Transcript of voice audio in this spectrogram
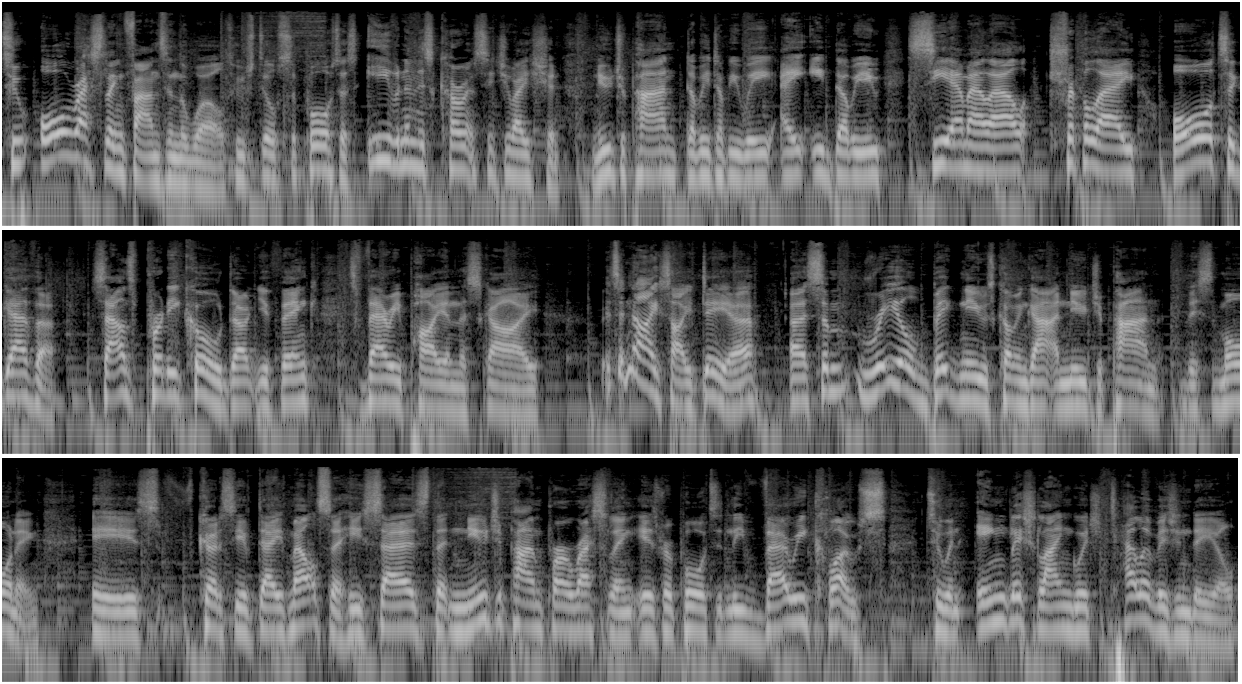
To all wrestling fans in the world who still support us, even in this current situation New Japan, WWE, AEW, CMLL, AAA, all together. Sounds pretty cool, don't you think? It's very pie in the sky. It's a nice idea. Uh, some real big news coming out of New Japan this morning is courtesy of Dave Meltzer. He says that New Japan Pro Wrestling is reportedly very close to an English language television deal.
